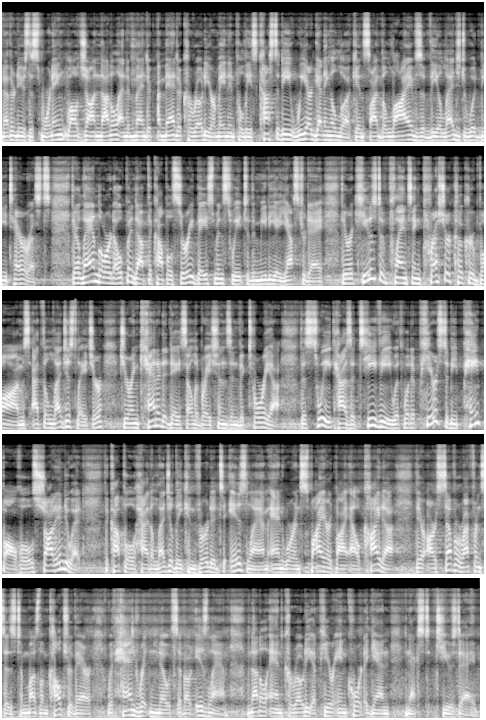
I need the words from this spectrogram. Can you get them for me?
In other news this morning, while John Nuttall and Amanda, Amanda remain in police custody, we are getting a look inside the lives of the alleged would-be terrorists. Their landlord opened up the couple's Surrey basement suite to the media yesterday. They're accused of planting pressure cooker bombs at the legislature during Canada Day celebrations in Victoria. The suite has a TV with what appears to be paintball holes shot into it. The couple had allegedly converted to Islam and were inspired by al-Qaeda. There are several references to Muslim culture there with handwritten notes about Islam. Nuttall and Korody appear in court again next Tuesday.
